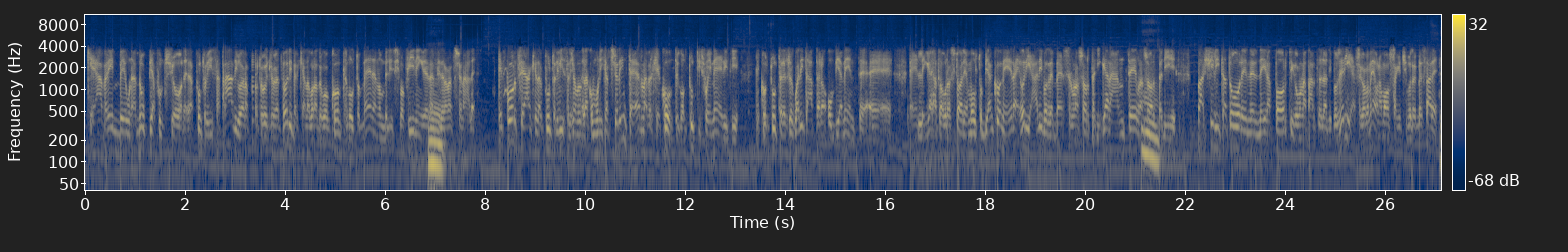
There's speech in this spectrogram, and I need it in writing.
che avrebbe una doppia funzione dal punto di vista pratico del rapporto con i giocatori perché ha lavorato con Conte molto bene, hanno un bellissimo feeling tempi Mm. della nazionale e forse anche dal punto di vista diciamo, della comunicazione interna perché Conte con tutti i suoi meriti e con tutte le sue qualità però ovviamente è, è legato a una storia molto bianconera e Oriali potrebbe essere una sorta di garante, una Mm. sorta di facilitatore nel- nei rapporti con una parte della tifoseria. Secondo me è una mossa che ci potrebbe stare Sì.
